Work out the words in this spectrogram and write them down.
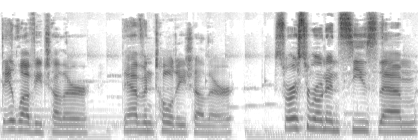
They love each other. They haven't told each other. Saoirse Ronan sees them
